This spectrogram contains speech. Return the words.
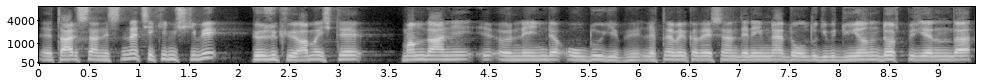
e, tarih sahnesinden çekilmiş gibi gözüküyor. Ama işte Mamdani e, örneğinde olduğu gibi, Latin Amerika'da yaşanan deneyimlerde olduğu gibi dünyanın dört bir yanında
